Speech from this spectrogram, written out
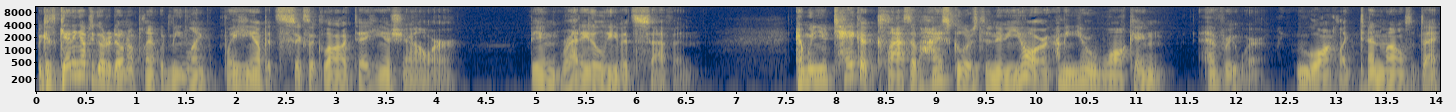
because getting up to go to Donut Plant would mean like waking up at six o'clock, taking a shower, being ready to leave at seven. And when you take a class of high schoolers to New York, I mean, you're walking everywhere. We walked like 10 miles a day,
